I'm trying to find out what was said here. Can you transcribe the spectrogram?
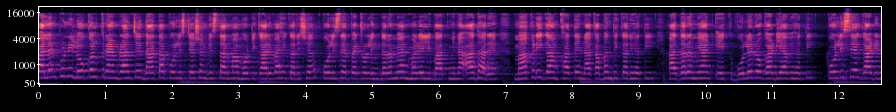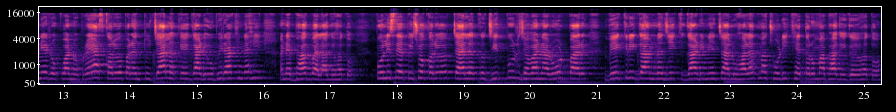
પાલનપુરની લોકલ ક્રાઇમ બ્રાન્ચે દાંતા પોલીસ સ્ટેશન વિસ્તારમાં મોટી કાર્યવાહી કરી છે. પોલીસે પેટ્રોલિંગ દરમિયાન મળેલી બાતમીના આધારે માકડી ગામ ખાતે નાકાબંધી કરી હતી. આ દરમિયાન એક બોલેરો ગાડી આવી હતી. પોલીસે ગાડીને રોકવાનો પ્રયાસ કર્યો, પરંતુ ચાલકે ગાડી ઊભી રાખી નહીં અને ભાગવા લાગ્યો હતો. પોલીસે પીછો કર્યો. ચાલક જીતપુર જવાના રોડ પર વેકરી ગામ નજીક ગાડીને ચાલુ હાલતમાં છોડી ખેતરોમાં ભાગી ગયો હતો.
